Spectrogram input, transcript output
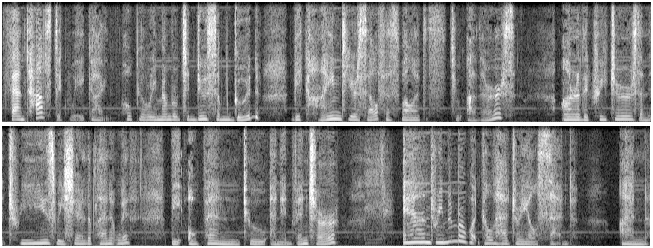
fantastic week. I hope you'll remember to do some good, be kind to yourself as well as to others, honor the creatures and the trees we share the planet with, be open to an adventure, and remember what Galadriel said, and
